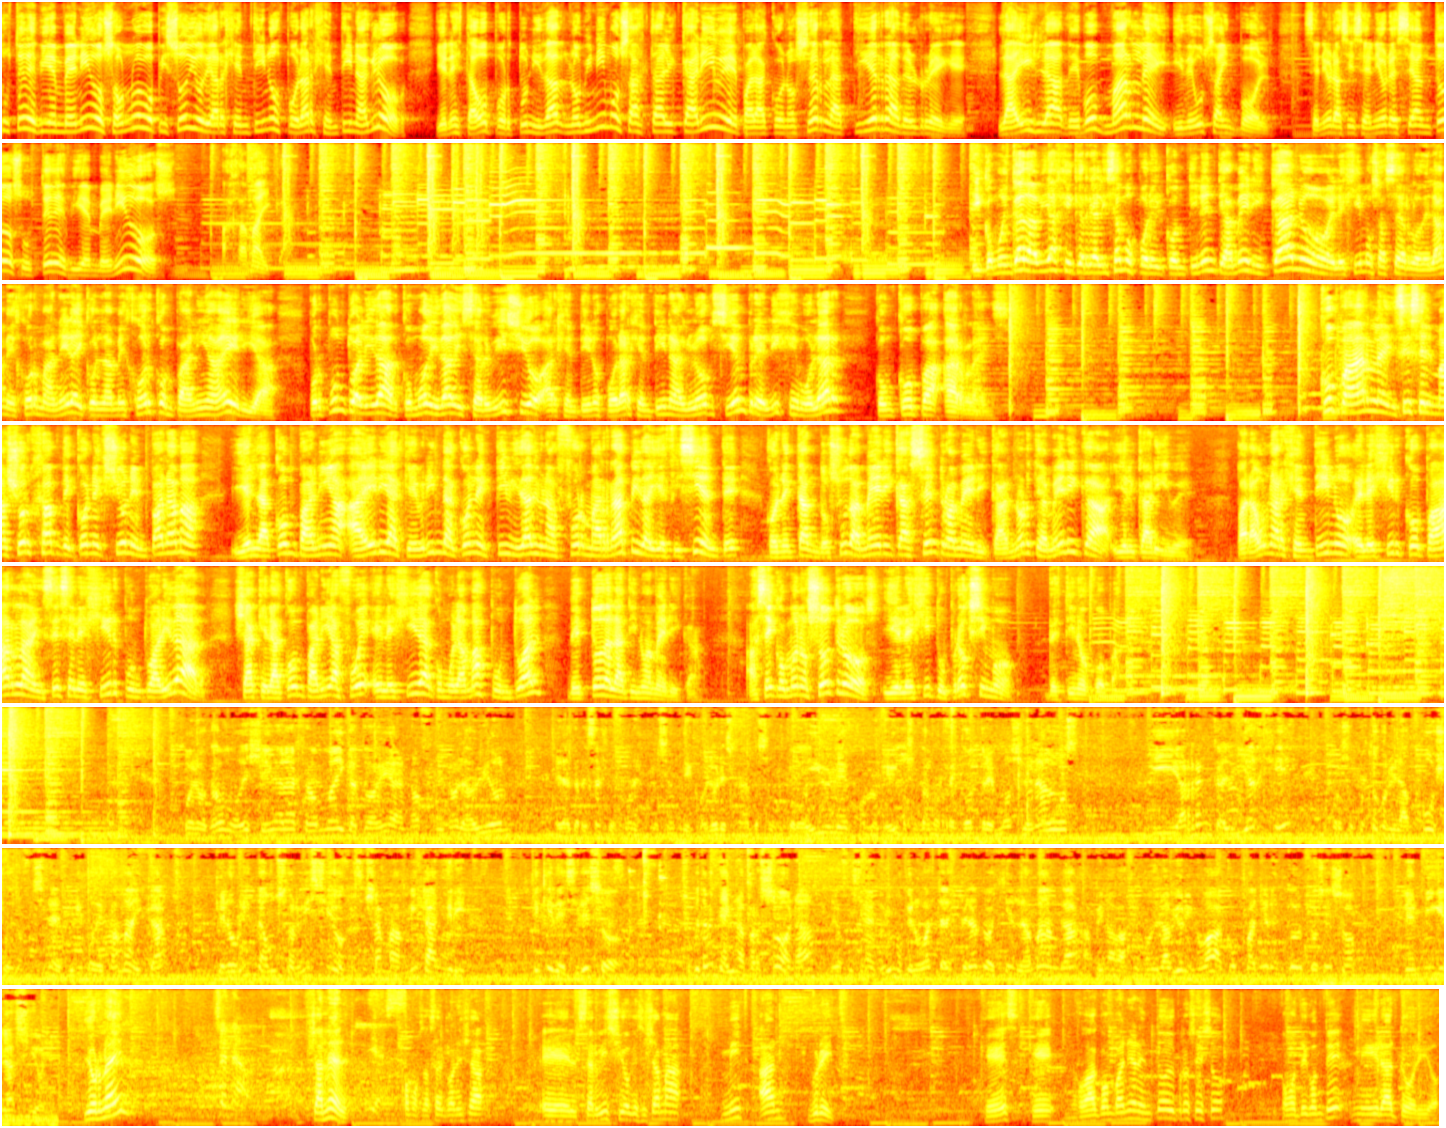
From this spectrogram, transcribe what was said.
ustedes bienvenidos a un nuevo episodio de Argentinos por Argentina Globe. Y en esta oportunidad nos vinimos hasta el Caribe para conocer la tierra del reggae, la isla de Bob Marley y de Usain Bolt. Señoras y señores, sean todos ustedes bienvenidos a Jamaica. Y como en cada viaje que realizamos por el continente americano, elegimos hacerlo de la mejor manera y con la mejor compañía aérea. Por puntualidad, comodidad y servicio, Argentinos por Argentina Globe siempre elige volar con Copa Airlines. Copa Airlines es el mayor hub de conexión en Panamá y es la compañía aérea que brinda conectividad de una forma rápida y eficiente, conectando Sudamérica, Centroamérica, Norteamérica y el Caribe. Para un argentino, elegir Copa Airlines es elegir puntualidad, ya que la compañía fue elegida como la más puntual de toda Latinoamérica. Hacé como nosotros y elegí tu próximo destino Copa. Llegar a Jamaica, todavía no frenó el avión. El aterrizaje fue una explosión de colores, una cosa increíble. Por lo que vimos, estamos recontra emocionados. Y arranca el viaje, por supuesto, con el apoyo de la Oficina de Turismo de Jamaica, que nos brinda un servicio que se llama Meet and Greet. ¿Qué quiere decir eso? Supuestamente hay una persona de la Oficina de Turismo que nos va a estar esperando aquí en La Manga, apenas bajemos del avión, y nos va a acompañar en todo el proceso de migración. Your name? Chanel. Chanel. Vamos a hacer con ella el servicio que se llama Meet and Greet, que es que nos va a acompañar en todo el proceso, como te conté, migratorio.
